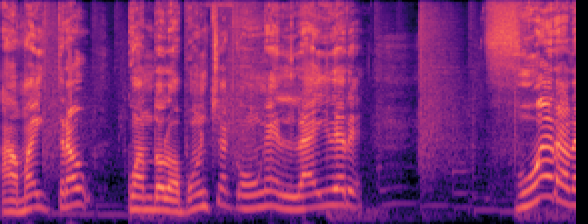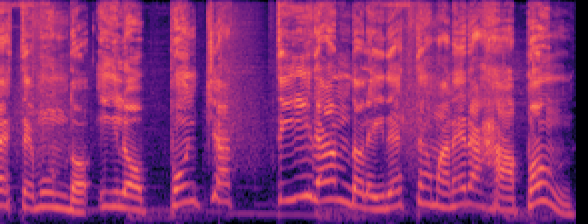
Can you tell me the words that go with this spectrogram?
a Mike Trout cuando lo poncha con un slider fuera de este mundo y lo poncha tirándole y de esta manera Japón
